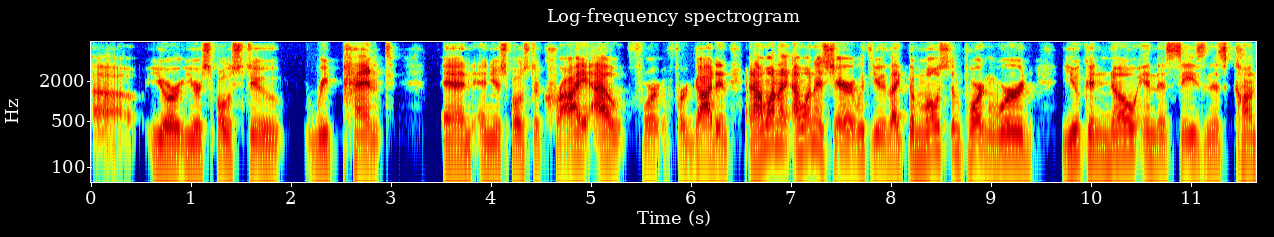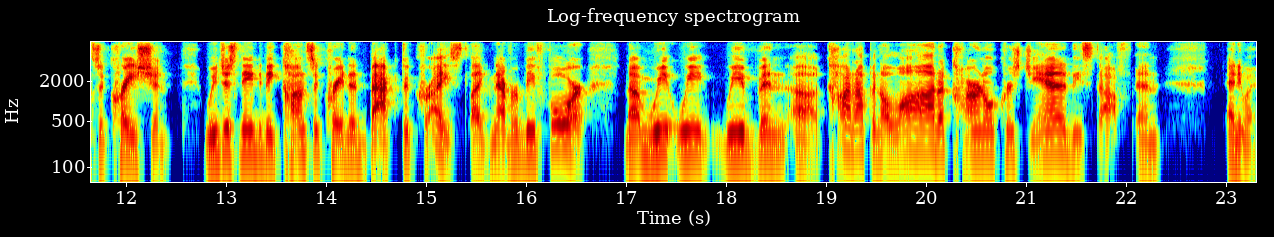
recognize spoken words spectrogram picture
uh, you're, you're supposed to repent and and you're supposed to cry out for for God and and I want to I want to share it with you like the most important word you can know in this season is consecration. We just need to be consecrated back to Christ like never before. Now we we we've been uh, caught up in a lot of carnal Christianity stuff, and anyway,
